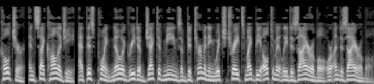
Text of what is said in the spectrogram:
culture, and psychology, at this point no agreed objective means of determining which traits might be ultimately desirable or undesirable.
